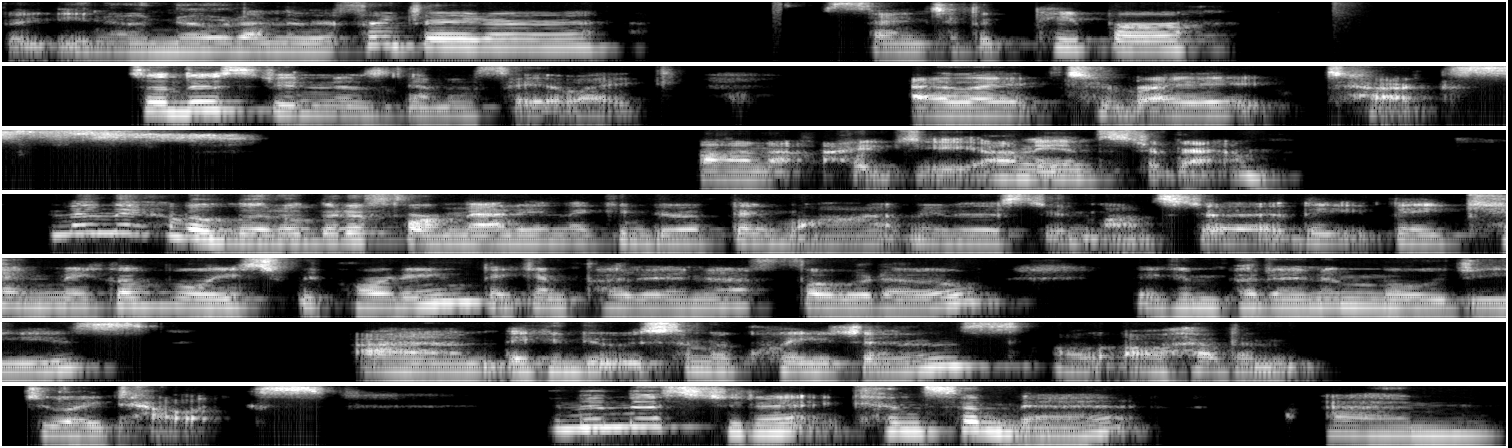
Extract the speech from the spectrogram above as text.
but you know, note on the refrigerator, scientific paper. So this student is going to say like, I like to write texts on IG, on Instagram. And then they have a little bit of formatting they can do if they want. Maybe the student wants to, they, they can make a voice recording. They can put in a photo. They can put in emojis. Um, they can do some equations. I'll, I'll have them do italics. And then the student can submit. Um,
